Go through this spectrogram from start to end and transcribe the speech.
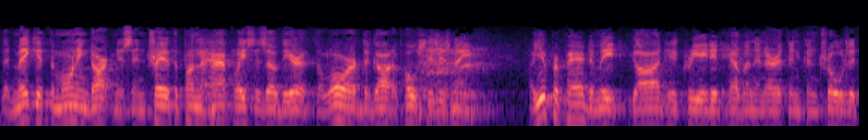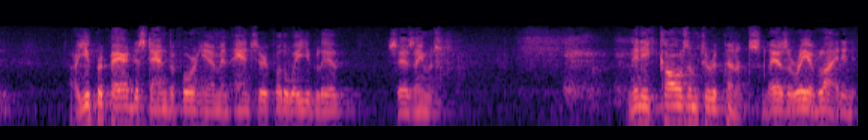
that maketh the morning darkness, and treadeth upon the high places of the earth. The Lord, the God of hosts, is his name. Are you prepared to meet God who created heaven and earth and controls it? Are you prepared to stand before Him and answer for the way you've lived? Says Amos. And then he calls them to repentance. There's a ray of light in it.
